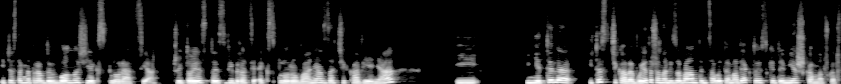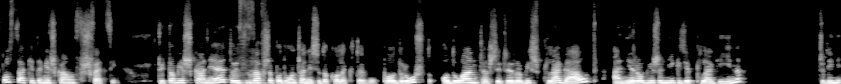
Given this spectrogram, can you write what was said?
i to jest tak naprawdę wolność i eksploracja. Czyli to jest, to jest wibracja eksplorowania, zaciekawienia i, i nie tyle. I to jest ciekawe, bo ja też analizowałam ten cały temat, jak to jest, kiedy mieszkam na przykład w Polsce, a kiedy mieszkam w Szwecji. Czyli to mieszkanie to jest Mhm. zawsze podłączenie się do kolektywu. Podróż to odłączasz się, czyli robisz plug out, a nie robisz nigdzie plug-in, czyli nie,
